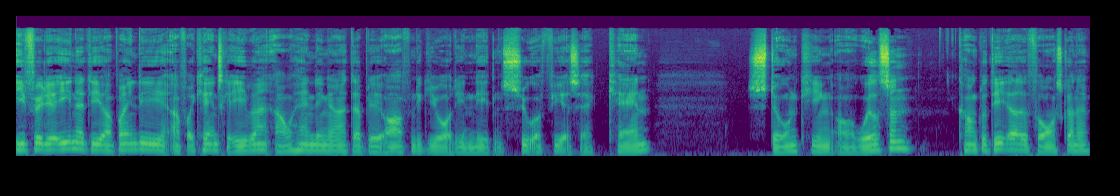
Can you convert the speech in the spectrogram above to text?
Ifølge en af de oprindelige afrikanske EVA-afhandlinger, der blev offentliggjort i 1987 af Kahn, Stone King og Wilson, konkluderede forskerne,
